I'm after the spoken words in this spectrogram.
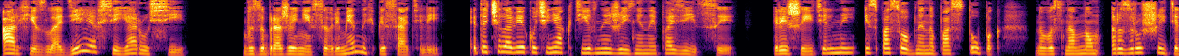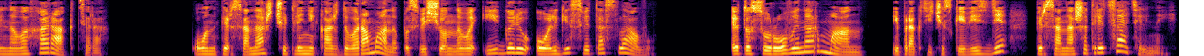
архизлодея всея Руси. В изображении современных писателей это человек очень активной жизненной позиции, решительный и способный на поступок, но в основном разрушительного характера. Он персонаж чуть ли не каждого романа, посвященного Игорю, Ольге, Святославу. Это суровый норман, и практически везде персонаж отрицательный.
